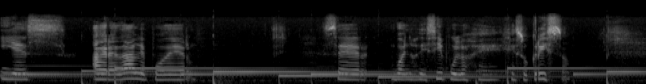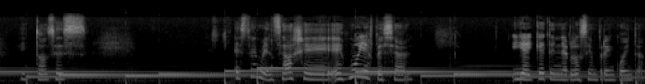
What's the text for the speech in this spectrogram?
y es agradable poder ser buenos discípulos de Jesucristo. Entonces, este mensaje es muy especial y hay que tenerlo siempre en cuenta.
